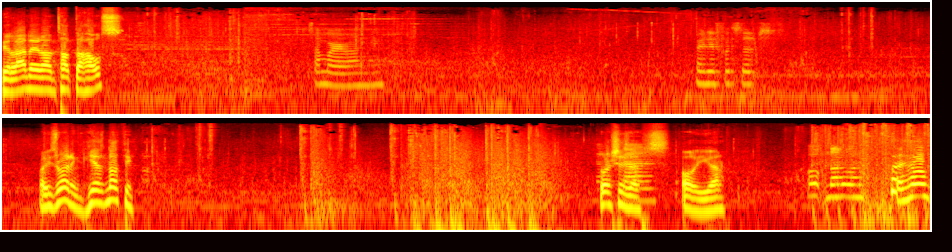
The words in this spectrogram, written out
We landed on top of the house. Somewhere around me. Right there, footsteps. Oh, he's running. He has nothing. Rush his Got. Oh, you got him. Oh, another one. What the hell?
